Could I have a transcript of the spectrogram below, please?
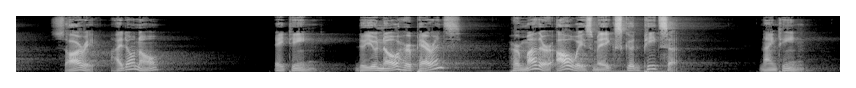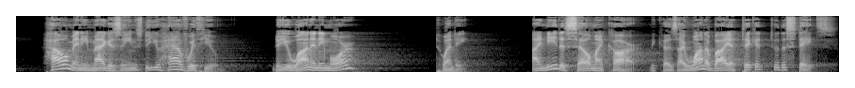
Sorry, I don't know. 18. Do you know her parents? Her mother always makes good pizza. 19. How many magazines do you have with you? Do you want any more? 20. I need to sell my car because I want to buy a ticket to the States.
